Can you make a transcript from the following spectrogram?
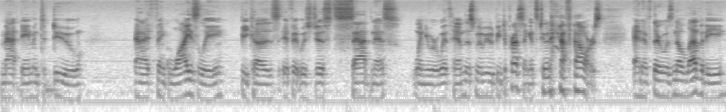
Matt Damon to do, and I think wisely because if it was just sadness when you were with him, this movie would be depressing. It's two and a half hours. And if there was no levity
